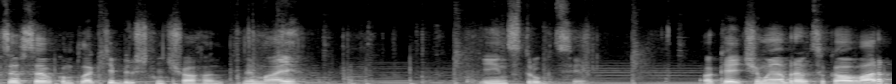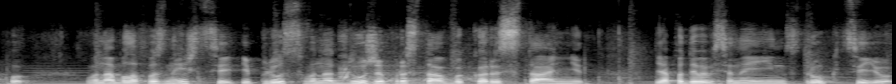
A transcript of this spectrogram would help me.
Це все в комплекті більш нічого немає. І інструкції. Окей, чому я брав цю кавоварку? Вона була по знижці, і плюс вона дуже проста в використанні. Я подивився на її інструкцію,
